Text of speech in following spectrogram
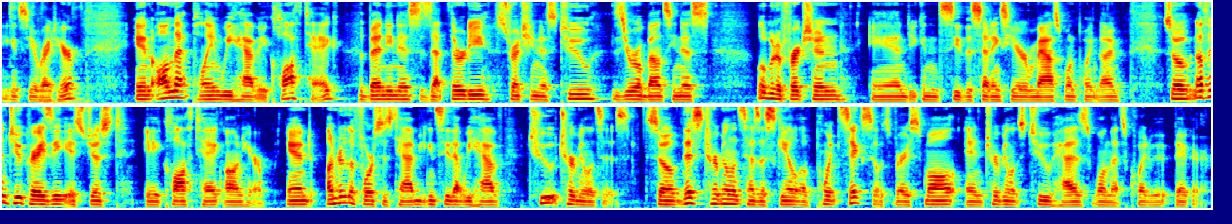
You can see it right here. And on that plane, we have a cloth tag. The bendiness is at 30, stretchiness 2, zero bounciness, a little bit of friction, and you can see the settings here, mass 1.9. So nothing too crazy, it's just a cloth tag on here. And under the forces tab, you can see that we have two turbulences. So this turbulence has a scale of 0.6, so it's very small, and turbulence 2 has one that's quite a bit bigger.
